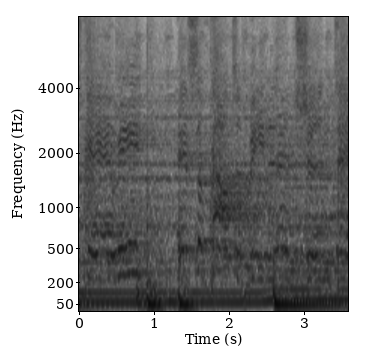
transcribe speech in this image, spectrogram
scary. It's about to be legendary.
